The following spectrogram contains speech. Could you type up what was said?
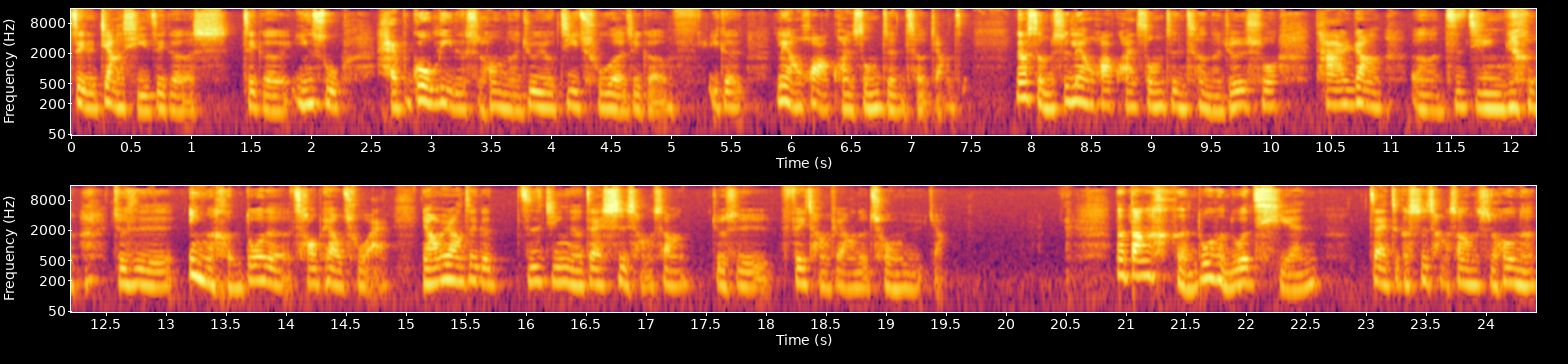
这个降息这个这个因素还不够力的时候呢，就又寄出了这个一个量化宽松政策这样子。那什么是量化宽松政策呢？就是说它让呃资金就是印了很多的钞票出来，然后让这个资金呢在市场上就是非常非常的充裕这样。那当很多很多钱在这个市场上的时候呢，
